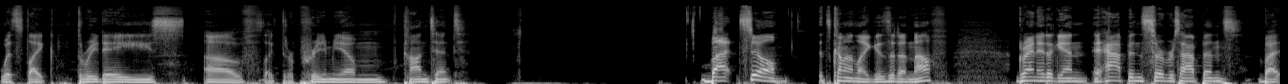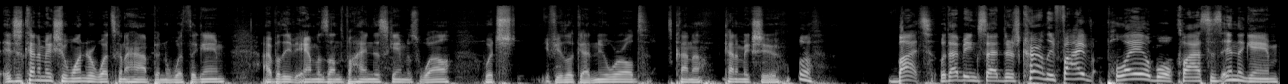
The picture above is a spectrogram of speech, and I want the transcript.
with like three days of like their premium content. But still, it's kind of like, is it enough? Granted, again, it happens, servers happens, but it just kind of makes you wonder what's going to happen with the game. I believe Amazon's behind this game as well, which if you look at New World, kind of kind of makes you. Ugh. But with that being said, there's currently five playable classes in the game.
